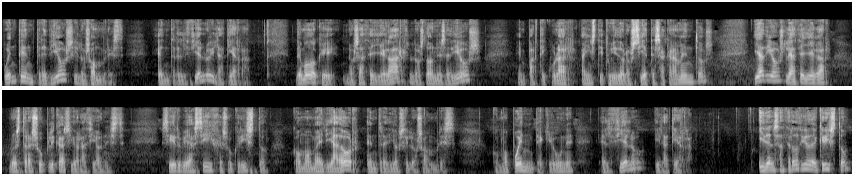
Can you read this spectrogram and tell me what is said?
puente entre Dios y los hombres, entre el cielo y la tierra. De modo que nos hace llegar los dones de Dios, en particular ha instituido los siete sacramentos, y a Dios le hace llegar nuestras súplicas y oraciones. Sirve así Jesucristo como mediador entre Dios y los hombres, como puente que une el cielo y la tierra. Y del sacerdocio de Cristo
